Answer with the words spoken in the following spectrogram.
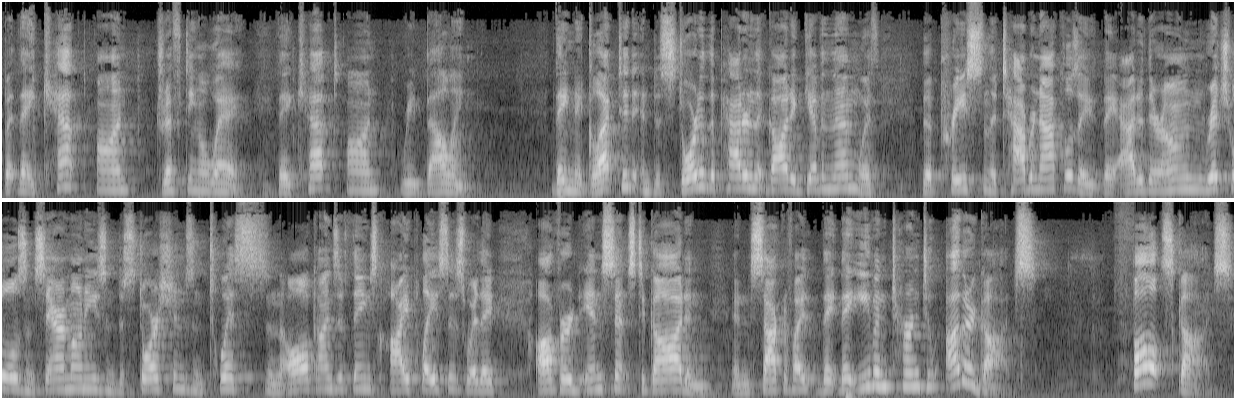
But they kept on drifting away, they kept on rebelling. They neglected and distorted the pattern that God had given them with the priests and the tabernacles. They, they added their own rituals and ceremonies and distortions and twists and all kinds of things, high places where they offered incense to God and, and sacrifice. They, they even turned to other gods, false gods,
